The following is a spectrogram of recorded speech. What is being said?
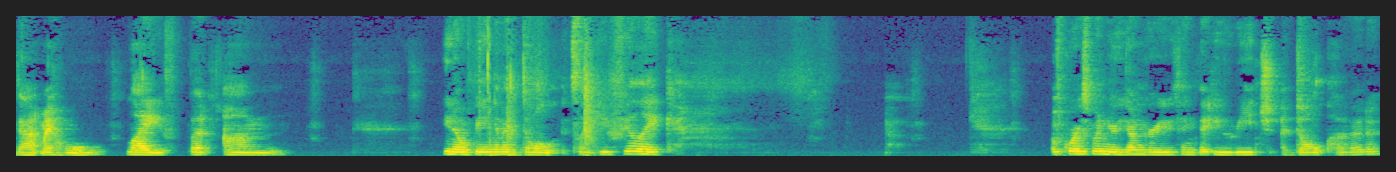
that my whole life, but um you know, being an adult, it's like you feel like of course when you're younger you think that you reach adulthood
